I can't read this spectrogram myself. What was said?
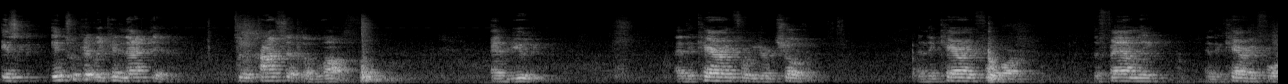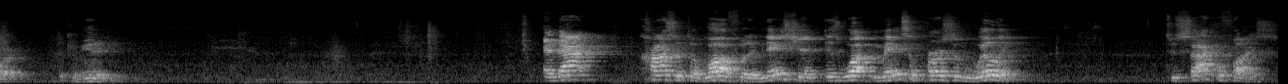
is intricately connected to the concept of love and beauty and the caring for your children and the caring for the family and the caring for the community. And that concept of love for the nation is what makes a person willing to sacrifice,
